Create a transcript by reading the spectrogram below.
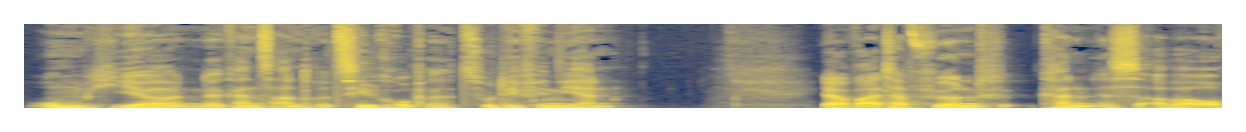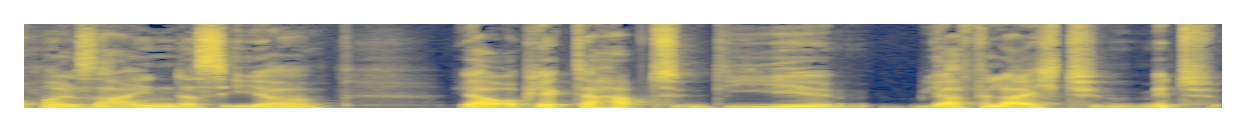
um hier eine ganz andere Zielgruppe zu definieren. Ja, weiterführend kann es aber auch mal sein, dass ihr ja Objekte habt, die ja vielleicht mit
